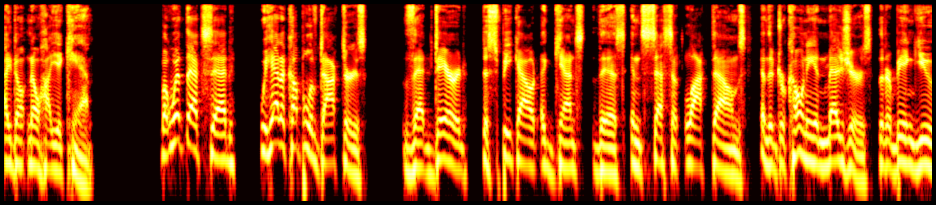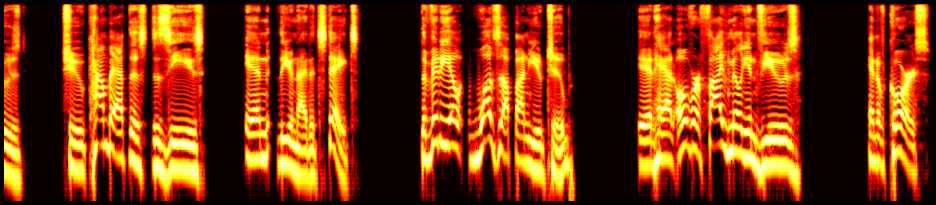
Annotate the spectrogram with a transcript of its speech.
I don't know how you can. But with that said, we had a couple of doctors that dared to speak out against this incessant lockdowns and the draconian measures that are being used to combat this disease in the United States. The video was up on YouTube. It had over 5 million views. And of course,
